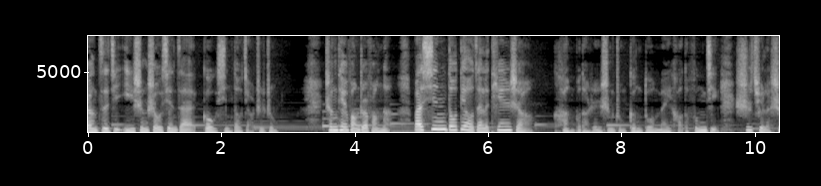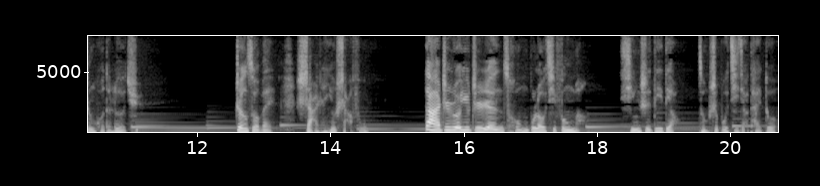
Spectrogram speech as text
让自己一生受限在勾心斗角之中，成天防这防那，把心都吊在了天上，看不到人生中更多美好的风景，失去了生活的乐趣。正所谓傻人有傻福，大智若愚之人从不露其锋芒，行事低调，总是不计较太多，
